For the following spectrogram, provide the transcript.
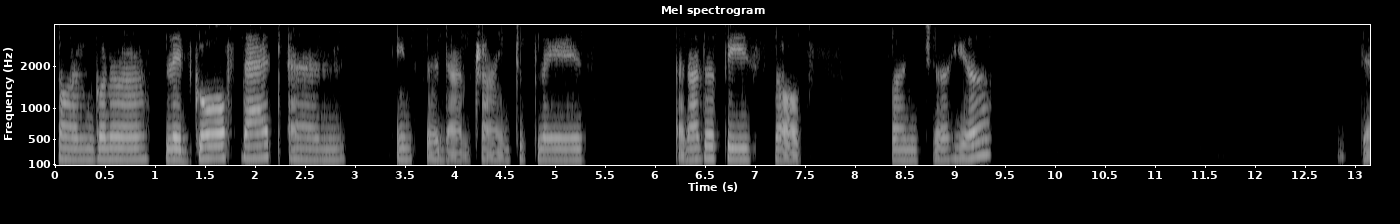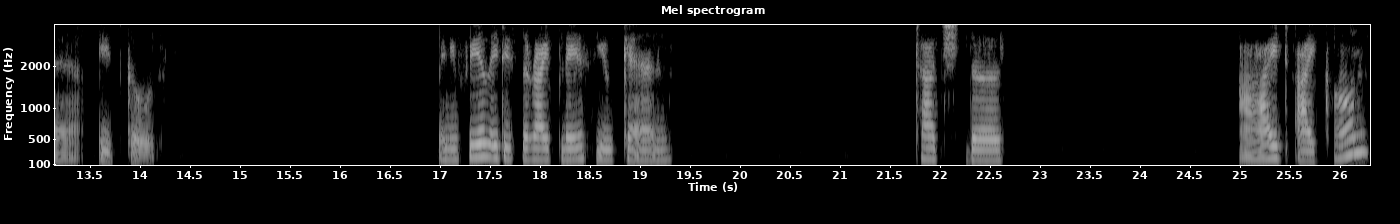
So I'm gonna let go of that and instead I'm trying to place another piece of furniture here there it goes. When you feel it is the right place you can touch the right icon.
